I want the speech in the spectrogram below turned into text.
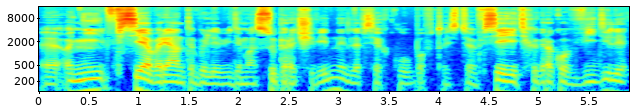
Они, э, все варианты были, видимо, супер очевидны для всех клубов. То есть э, все этих игроков видели.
